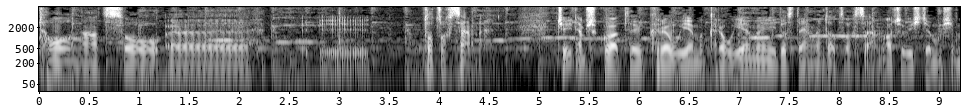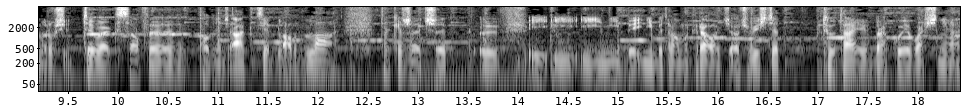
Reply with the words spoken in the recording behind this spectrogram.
to, na co e, e, to, co chcemy. Czyli na przykład kreujemy, kreujemy i dostajemy to, co chcemy. Oczywiście musimy ruszyć tyłek sofy, podjąć akcję, bla, bla, bla, takie rzeczy i, i, i, niby, i niby to mamy kreować. Oczywiście tutaj brakuje właśnie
